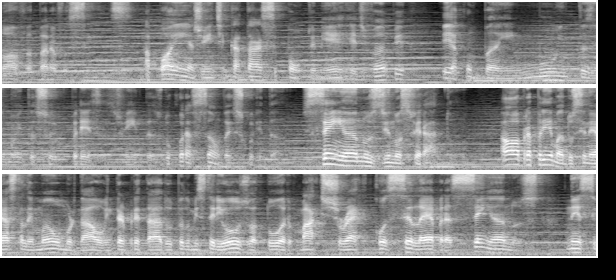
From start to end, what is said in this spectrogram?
nova para vocês. Apoiem a gente em catarse.me Redvamp e acompanhem muitas e muitas surpresas vindas do coração da escuridão. 100 anos de Nosferatu. A obra-prima do cineasta alemão Murnau, interpretado pelo misterioso ator Max Schreck, celebra 100 anos nesse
